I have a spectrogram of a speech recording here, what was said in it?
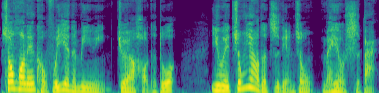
双黄连口服液的命运就要好得多，因为中药的字典中没有失败。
